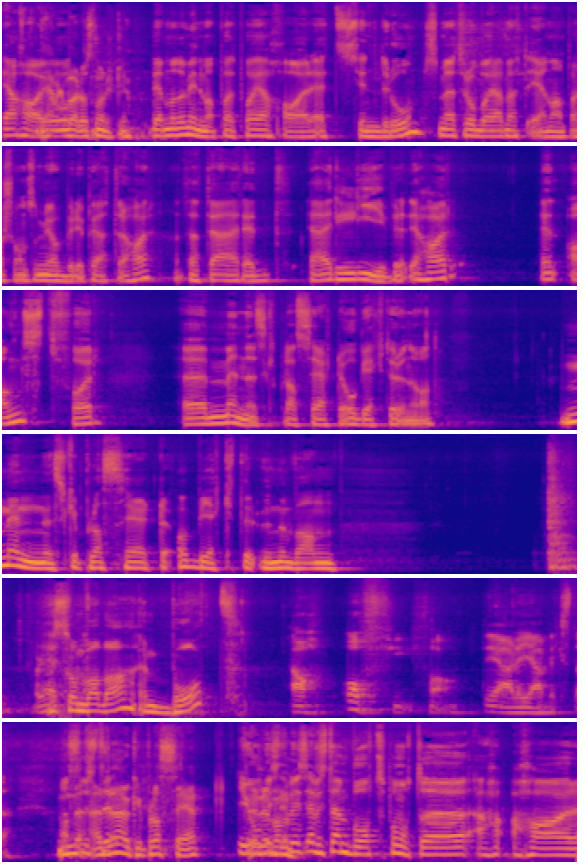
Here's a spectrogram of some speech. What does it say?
Jeg har Det er jo, vel bare å snorkle. Det må du minne meg på etterpå. Jeg har et syndrom som jeg tror bare jeg har møtt en annen person som jobber i P3 har. At jeg er redd. Jeg er livredd. Jeg har en angst for eh, menneskeplasserte objekter under vann. Menneskeplasserte objekter under vann. Som hva da? En båt? Ja, å fy faen. Det er det jævligste. Altså, den er jo ikke plassert Jo, hvis, hvis, hvis det er en båt på en måte ha- har,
